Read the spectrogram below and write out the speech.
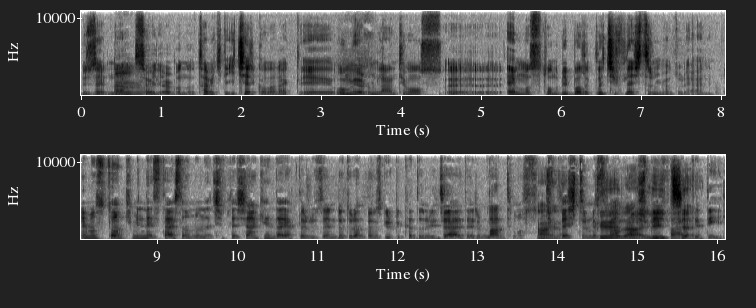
üzerinden Hmm. söylüyorum bunu. Tabii ki de içerik olarak e, umuyorum Lanthimos e, Emma Stone'u bir balıkla çiftleştirmiyordur yani. Emma Stone kiminle isterse onunla çiftleşen kendi ayakları üzerinde duran özgür bir kadın rica ederim. Lantimos'un çiftleştirmesi falan hoş bir ifade değil.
